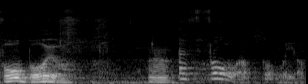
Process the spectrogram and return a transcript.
Full boil. Wow. A full boil.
